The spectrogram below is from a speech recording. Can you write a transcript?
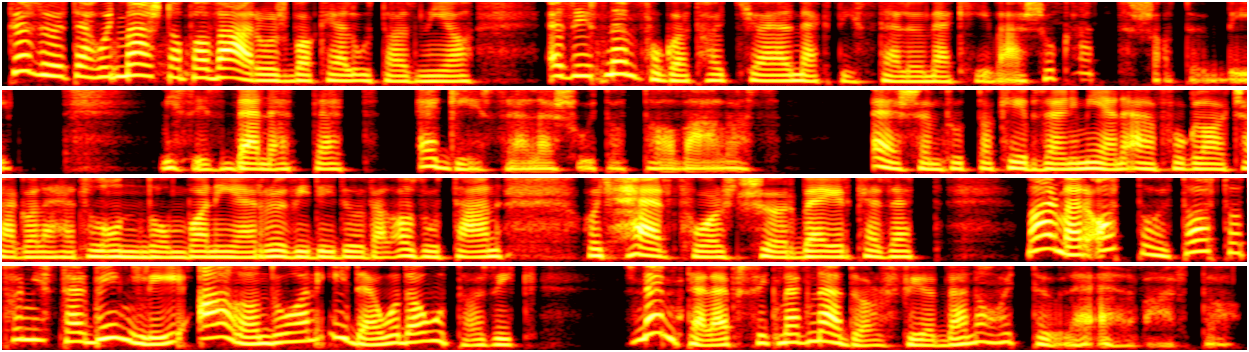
Közölte, hogy másnap a városba kell utaznia, ezért nem fogadhatja el megtisztelő meghívásokat, stb. Mrs. Bennettet egészen lesújtotta a válasz. El sem tudta képzelni, milyen elfoglaltsága lehet Londonban ilyen rövid idővel azután, hogy Hertfordshire érkezett, már-már attól tartott, hogy Mr. Bingley állandóan ide-oda utazik, és nem telepszik meg Netherfieldben, ahogy tőle elvárta.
